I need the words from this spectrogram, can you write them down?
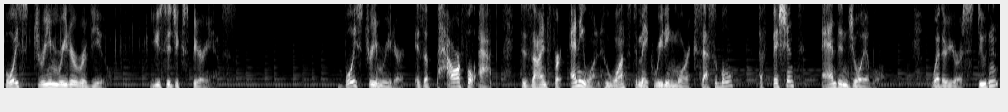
Voice Dream Reader Review Usage Experience. Voice Dream Reader is a powerful app designed for anyone who wants to make reading more accessible, efficient, and enjoyable. Whether you're a student,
